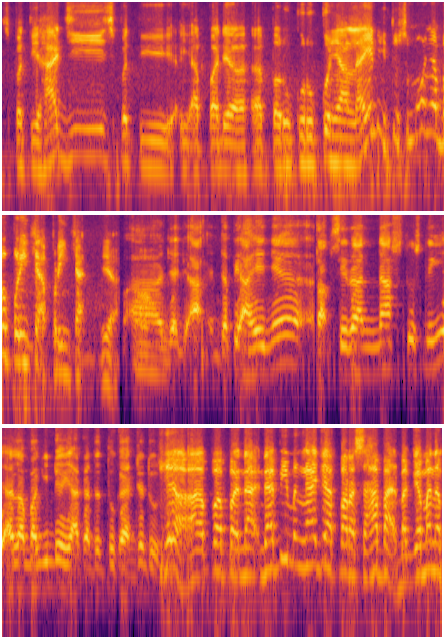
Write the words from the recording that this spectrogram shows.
seperti haji seperti eh, apa dia apa rukun-rukun yang lain itu semuanya berperingkat-peringkat. Ya. Ah, jadi ah, tapi akhirnya tafsiran nas tu sendiri adalah baginda yang akan tentukan. Macam tu. Ya, apa apa Na- Nabi mengajar para sahabat bagaimana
